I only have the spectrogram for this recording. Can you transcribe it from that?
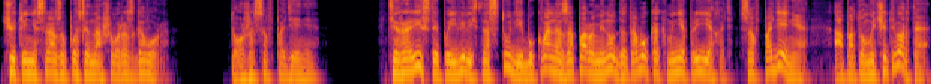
чуть ли не сразу после нашего разговора. Тоже совпадение. Террористы появились на студии буквально за пару минут до того, как мне приехать. Совпадение. А потом и четвертое.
